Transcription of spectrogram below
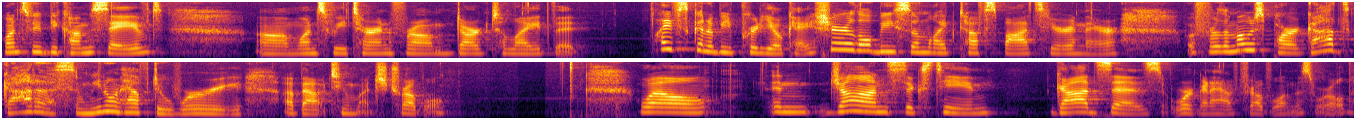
once we become saved, um, once we turn from dark to light, that life's going to be pretty okay. Sure, there'll be some like tough spots here and there, but for the most part, God's got us and we don't have to worry about too much trouble. Well, in John 16, God says we're going to have trouble in this world.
